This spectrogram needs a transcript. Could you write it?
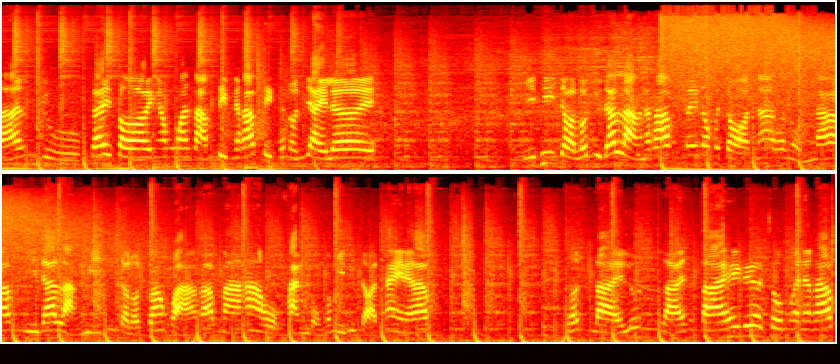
ร้านอยู่ใกล้ซอยงามวงวาน30 นะครับ ติดถนนใหญ่เลย มีที่จอดรถอยู่ด้านหลังนะครับ ไม่ต้องมาจอดหน้าถนนนะครับ มีด้านหลังมีที่จอดรถกว้างขวางครับ มา 5-6คันผมก็มีที่จอดให้นะครับ รถหลายรุ่นหลายสไตล์ให้เลือกชมกันนะครับ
